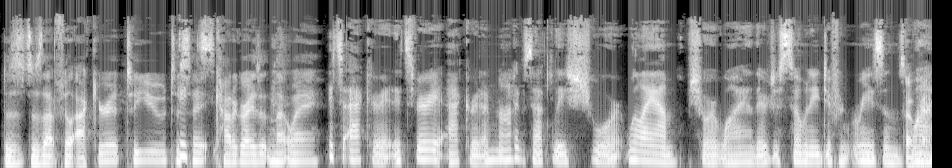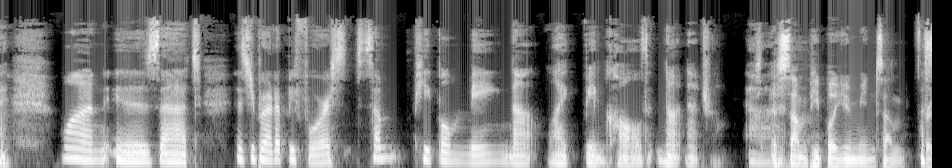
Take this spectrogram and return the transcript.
Does does that feel accurate to you to say categorize it in that way? It's accurate. It's very accurate. I'm not exactly sure. Well, I am sure why. There are just so many different reasons Okay. why. One is that, as you brought up before, some people may not like being called not natural. Uh, some people, you mean some producers,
